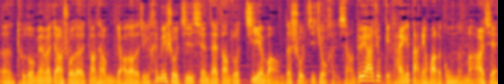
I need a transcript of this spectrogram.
嗯，土豆喵喵酱说的，刚才我们聊到的这个黑莓手机，现在当做借网的手机就很像。对呀，就给它一个打电话的功能嘛。而且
